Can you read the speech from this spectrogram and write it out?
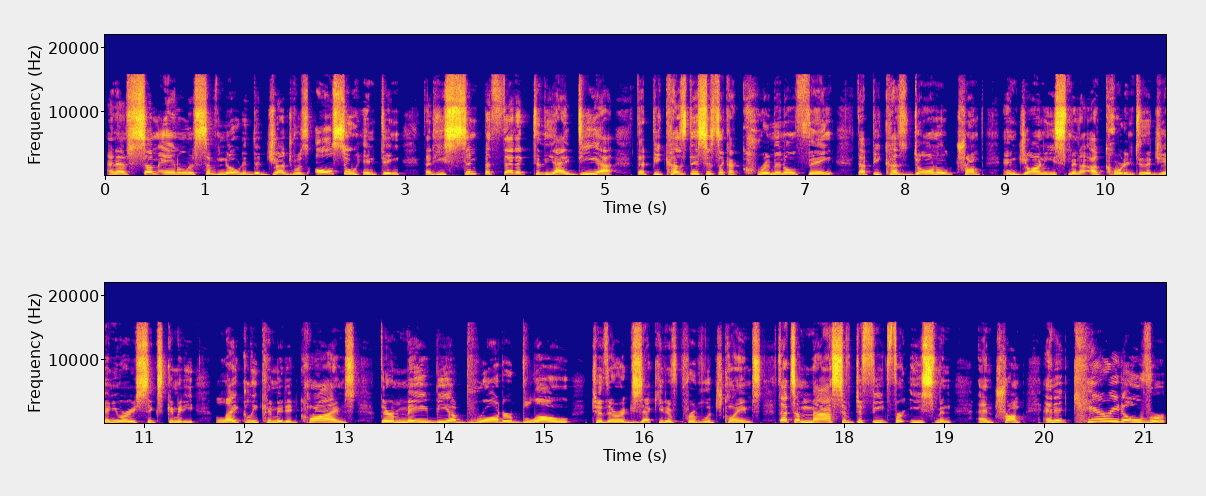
and as some analysts have noted, the judge was also hinting that he's sympathetic to the idea that because this is like a criminal thing, that because Donald Trump and John Eastman, according to the January 6th committee, likely committed crimes, there may be a broader blow to their executive privilege claims. That's a massive defeat for Eastman and Trump, and it carried over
